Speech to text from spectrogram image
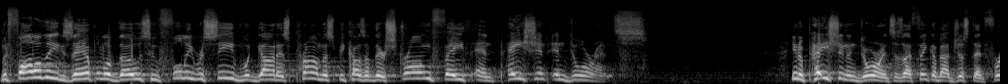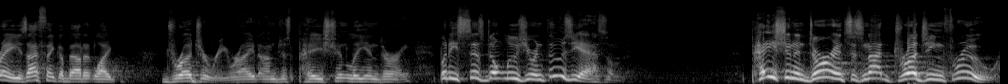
But follow the example of those who fully received what God has promised because of their strong faith and patient endurance. You know, patient endurance, as I think about just that phrase, I think about it like drudgery, right? I'm just patiently enduring. But he says, don't lose your enthusiasm. Patient endurance is not drudging through,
